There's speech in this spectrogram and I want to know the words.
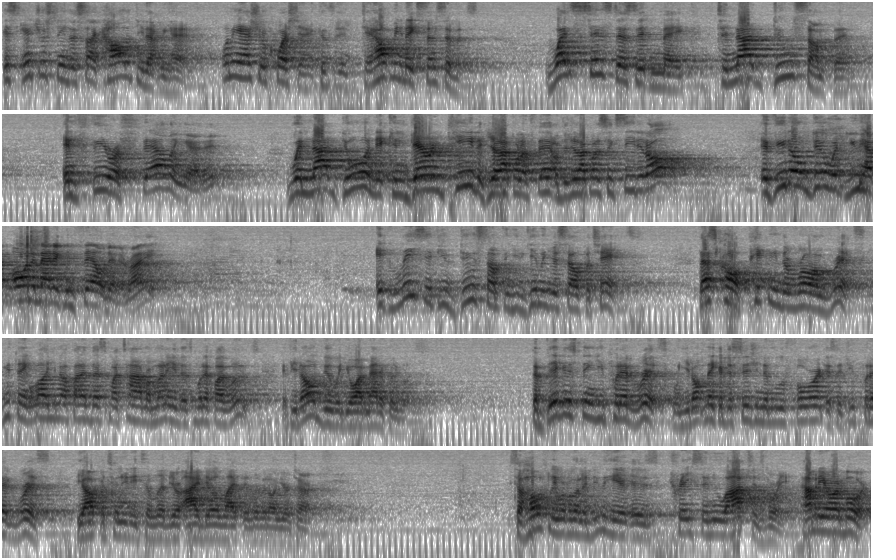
it's interesting the psychology that we have. Let me ask you a question because to help me make sense of this. What sense does it make to not do something in fear of failing at it when not doing it can guarantee that you're not going to fail, or that you're not going to succeed at all. If you don't do it, you have automatically failed at it, right? At least if you do something, you've given yourself a chance. That's called picking the wrong risk. You think, well, you know, if I invest my time or money this, what if I lose? If you don't do it, you automatically lose. The biggest thing you put at risk when you don't make a decision to move forward is that you put at risk the opportunity to live your ideal life and live it on your terms. So hopefully what we're going to do here is create some new options for you. How many are on board?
